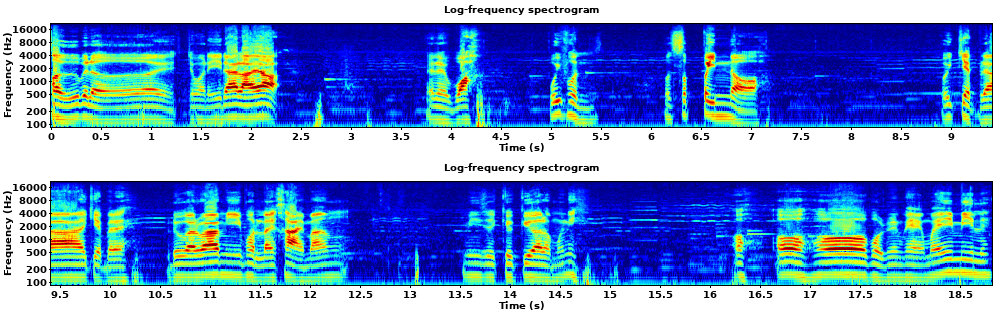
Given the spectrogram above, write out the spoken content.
ซื้อไปเลยจังหวะนี้ได้ไรอะ ได้เลยวะอุ้ยผลผลสปินเหรออุ้ยเก็บได้เก็บไปเลย ดูกันว่ามีผลอะไรขายมั้ง มีแต่เกลือๆหรอมั้งนี่โอ้โอ้โหผลแพงๆไม่มีเลย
